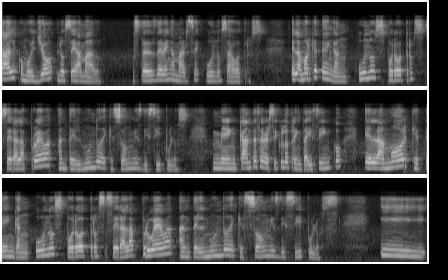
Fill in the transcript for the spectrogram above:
tal como yo los he amado. Ustedes deben amarse unos a otros. El amor que tengan unos por otros será la prueba ante el mundo de que son mis discípulos. Me encanta ese versículo 35. El amor que tengan unos por otros será la prueba ante el mundo de que son mis discípulos. Y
